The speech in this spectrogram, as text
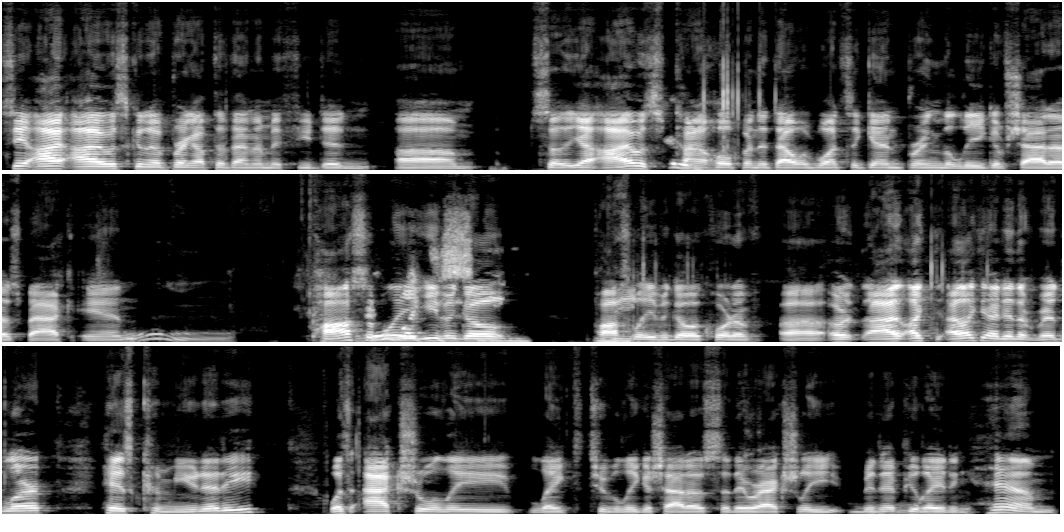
see, I I was gonna bring up the Venom if you didn't. Um, so yeah, I was kind of hoping that that would once again bring the League of Shadows back in, Ooh. possibly like even go, see possibly even go a quarter of. Uh, or I like I like the idea that Riddler, his community, was actually linked to the League of Shadows, so they were actually manipulating him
